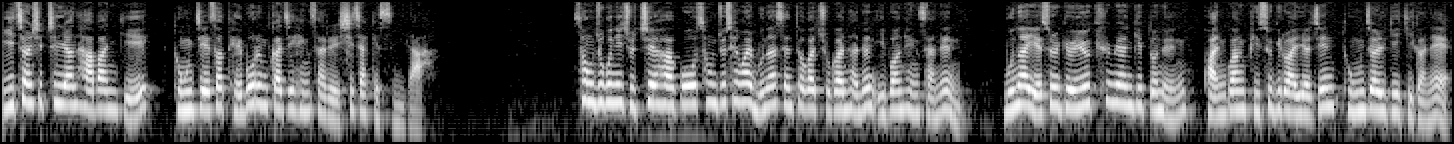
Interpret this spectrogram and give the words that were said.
2017년 하반기 동지에서 대보름까지 행사를 시작했습니다. 성주군이 주최하고 성주생활문화센터가 주관하는 이번 행사는 문화예술교육 휴면기 또는 관광 비수기로 알려진 동절기 기간에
